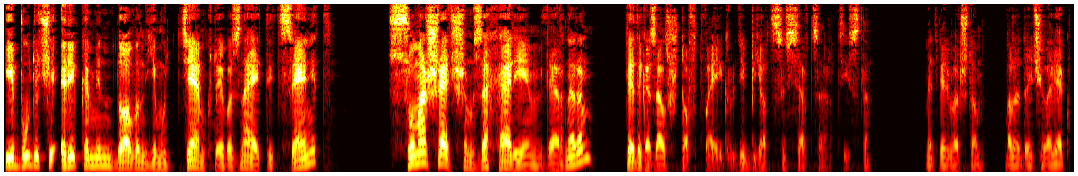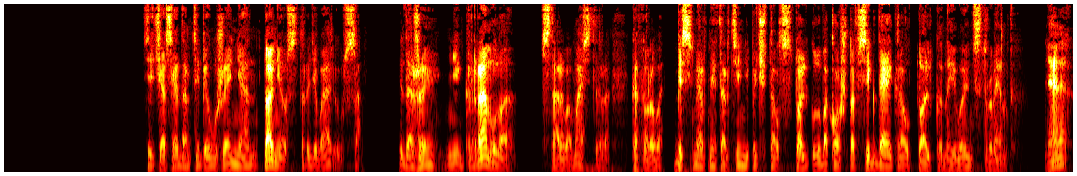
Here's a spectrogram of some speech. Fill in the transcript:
и будучи рекомендован ему тем, кто его знает и ценит, сумасшедшим Захарием Вернером, ты доказал, что в твоей груди бьется сердце артиста. А теперь вот что, молодой человек. Сейчас я дам тебе уже не Антонио Страдивариуса, и даже не Грамула, старого мастера, которого бессмертный Тортини почитал столь глубоко, что всегда играл только на его инструментах. Нет.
